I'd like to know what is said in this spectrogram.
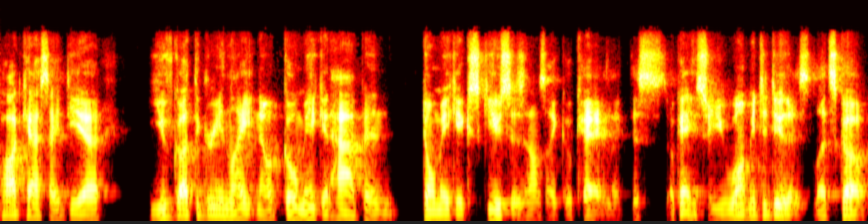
podcast idea you've got the green light now go make it happen don't make excuses and i was like okay like this okay so you want me to do this let's go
